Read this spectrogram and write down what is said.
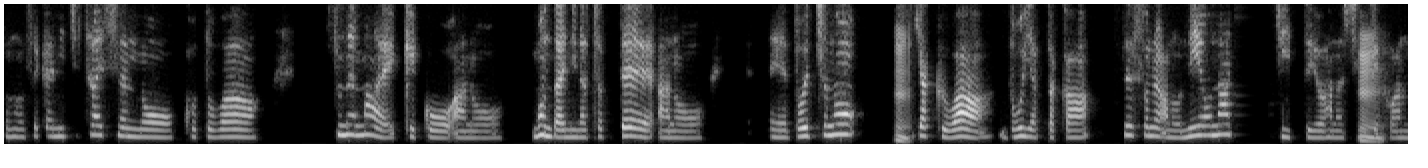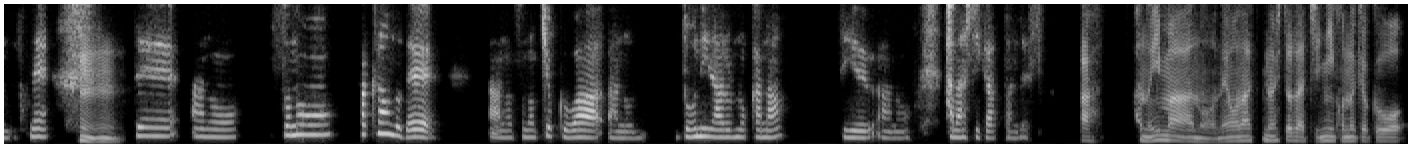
その世界日大戦のことは、数年前結構、あの、問題になっちゃって、あの、えードイツのうん役はどうやったか、で、その、あの、ネオナチっていう話が結構あるんですね。うん、うん。で、あの、そのバックグラウンドで、あの、その曲は、あの、どうになるのかなっていう、あの、話があったんです。あ、あの、今、あの、ネオナチの人たちにこの曲を、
